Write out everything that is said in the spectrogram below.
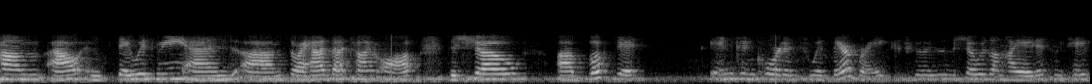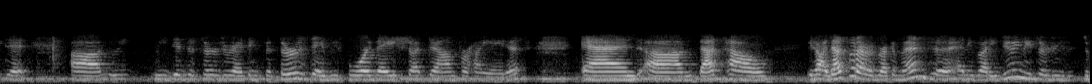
come out and stay with me, and um, so I had that time off. The show uh, booked it in concordance with their break. The show was on hiatus. We taped it. Uh, we we did the surgery I think the Thursday before they shut down for hiatus, and um, that's how you know, that's what I would recommend to anybody doing these surgeries is to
